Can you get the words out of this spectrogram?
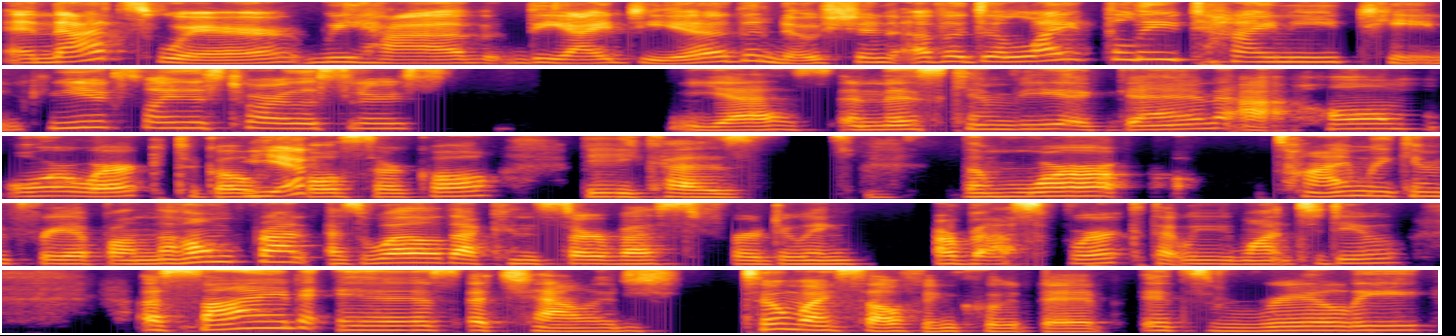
And that's where we have the idea, the notion of a delightfully tiny team. Can you explain this to our listeners? Yes. And this can be again at home or work to go yep. full circle because the more time we can free up on the home front as well, that can serve us for doing our best work that we want to do. Assign is a challenge to myself included. It's really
